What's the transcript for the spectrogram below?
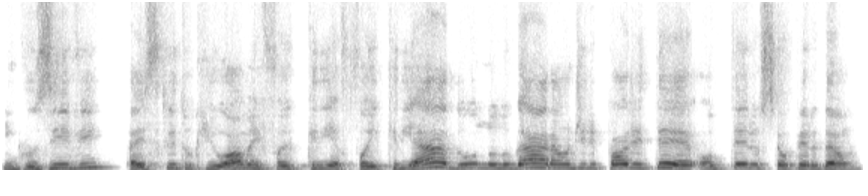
Inclusive, está escrito que o homem foi, foi criado no lugar onde ele pode ter, obter o seu perdão.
